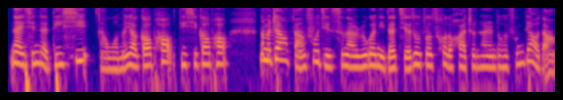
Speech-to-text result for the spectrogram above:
耐心的低吸啊，我们要高抛，低吸高抛。那么这样反复几次呢？如果你的节奏做错的话，正常人都会疯掉的啊。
